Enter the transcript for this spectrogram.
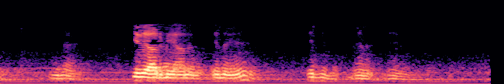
என்ன? இது அருமையானது என்ன என்ன? என்ன? என்ன?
